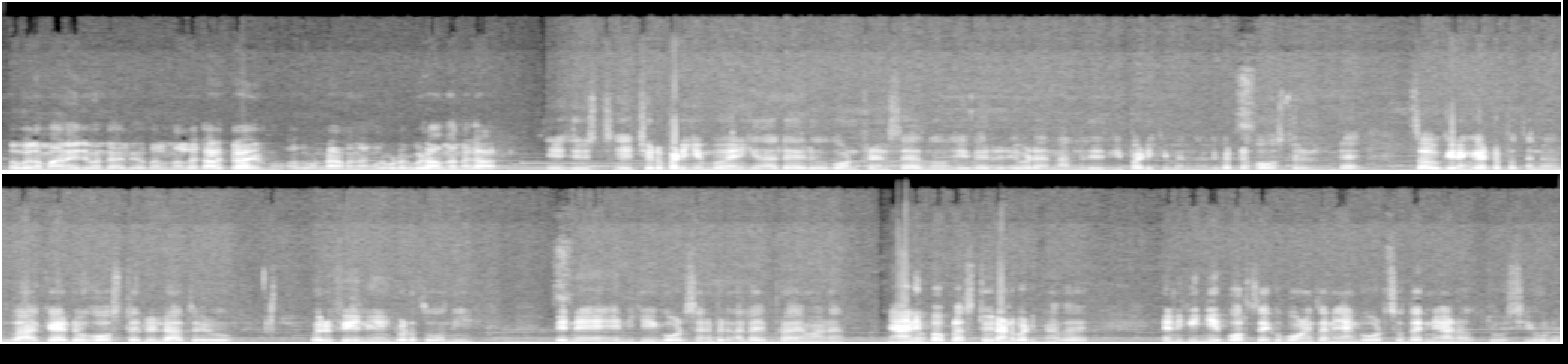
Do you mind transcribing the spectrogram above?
അതുപോലെ മാനേജ്മെന്റ് ആയാലും നല്ല കറക്റ്റായിരുന്നു അതുകൊണ്ടാണ് ഞങ്ങൾ ഇവിടെ വിടാൻ തന്നെ കാരണം. ചേച്ചിയോട് പഠിക്കുമ്പോൾ എനിക്ക് നല്ലൊരു കോൺഫിഡൻസ് ആയിരുന്നു. ഇവർ ഇവിടെ നല്ല രീതിക്ക് പഠിക്കുമെന്ന്. ഇവരുടെ ഹോസ്റ്റലിന്റെ സൗകര്യം കേട്ടപ്പോൾ തന്നെ ബാക്കി ഒരു ഹോസ്റ്റലില്ലാത്തൊരു ഒരു ഫീലിംഗ് എനിക്ക് ഇവിടെ തോന്നി. പിന്നെ എനിക്ക് ഗോഡ്സിനെ പറ്റി നല്ല അഭിപ്രായമാണ്. ഞാനിപ്പോൾ പ്ലസ് ടുവിലാണ് പഠിക്കുന്നത്. എനിക്ക് ഇനി പുറത്തേക്ക് പോകണമെങ്കിൽ തന്നെ ഞാൻ ഗോഡ്സ് തന്നെയാണ് ചൂസ് ചെയ്യുള്ളൂ.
